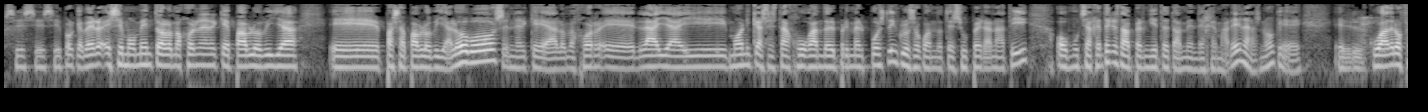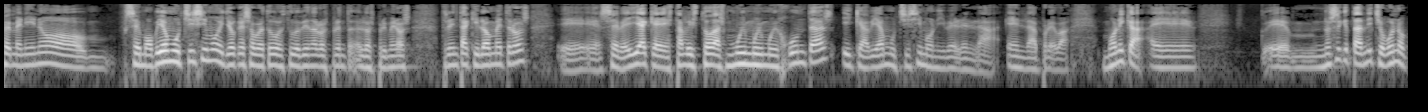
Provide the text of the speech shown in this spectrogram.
Sí, sí, sí, porque ver ese momento a lo mejor en el que Pablo Villa eh, pasa a Pablo Villalobos, en el que a lo mejor eh, Laia y Mónica se están jugando el primer puesto, incluso cuando te superan a ti, o mucha gente que está pendiente también de Gemarenas, ¿no? Que el cuadro femenino se movió muchísimo y yo que sobre todo estuve viendo los, primeros 30 kilómetros, eh, se veía que estabais todas muy, muy, muy juntas y que había muchísimo nivel en la, en la prueba. Mónica, eh, eh, no sé qué te han dicho, bueno,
